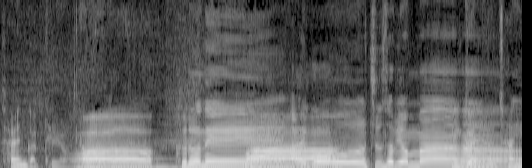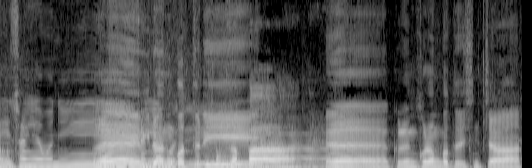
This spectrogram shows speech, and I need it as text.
사연 같아요. 아, 그러네. 아. 아이고, 준섭이 엄마. 그러니까요. 창희 창희 어머니. 네, 창희 이런 아버지. 것들이. 아빠. 예, 그런, 그런 것들이 진짜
